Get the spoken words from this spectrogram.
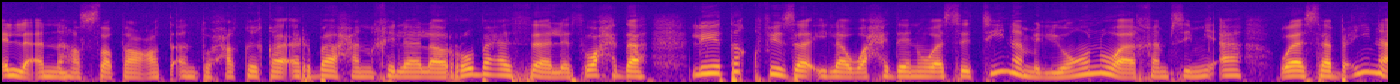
إلا أنها استطاعت أن تحقق أرباحا خلال الربع الثالث وحده لتقفز إلى 61 مليون و570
